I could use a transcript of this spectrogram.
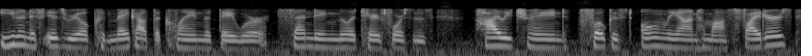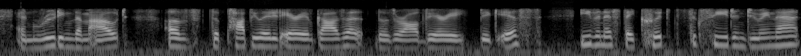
Even if Israel could make out the claim that they were sending military forces highly trained, focused only on Hamas fighters and rooting them out of the populated area of Gaza, those are all very big ifs. Even if they could succeed in doing that,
